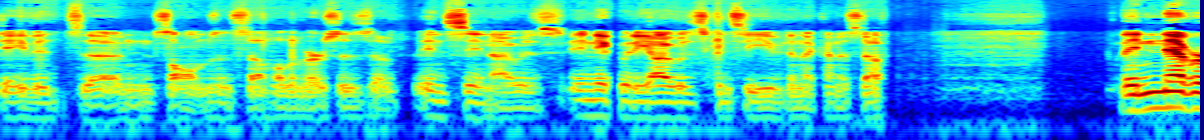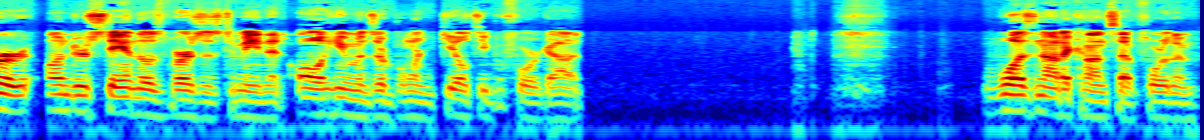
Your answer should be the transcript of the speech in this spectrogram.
David's uh, and Psalms and stuff, all the verses of in sin I was iniquity I was conceived and that kind of stuff. They never understand those verses to mean that all humans are born guilty before God. Was not a concept for them.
